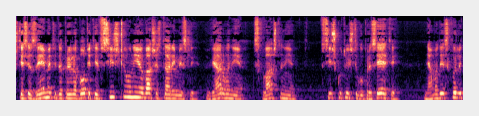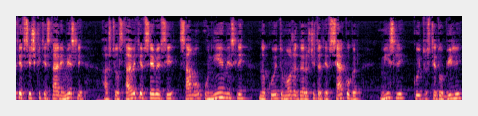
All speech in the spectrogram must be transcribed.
ще се заемете да преработите всички уния ваши стари мисли, вярвания, схващания, всичкото и ще го пресеете. Няма да изхвърлите всичките стари мисли, а ще оставите в себе си само уния мисли, на които може да разчитате всякога, мисли, които сте добили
